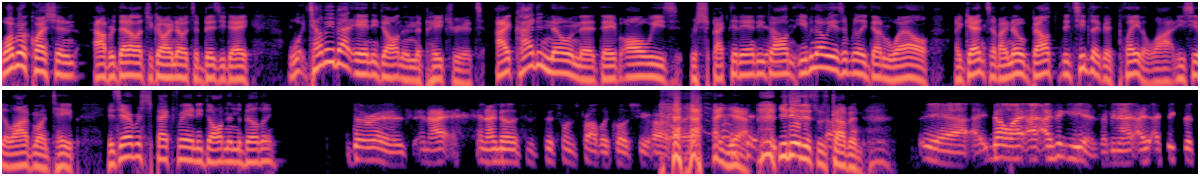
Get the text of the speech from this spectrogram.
One more question, Albert. Then I'll let you go. I know it's a busy day. What, tell me about Andy Dalton and the Patriots. I kind of known that they've always respected Andy Dalton, even though he hasn't really done well against him. I know Bel. It seems like they played a lot. He's seen a lot of them on tape. Is there respect for Andy Dalton in the building? There is, and I and I know this is this one's probably close to your heart. Right? yeah, you knew this was coming. Yeah, I- no, I, I think he is. I mean, I, I think that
